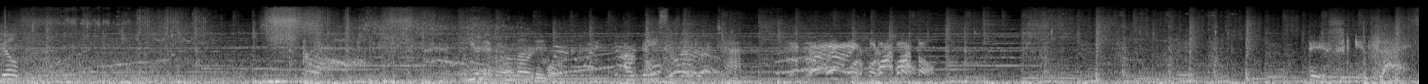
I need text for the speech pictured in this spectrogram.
Building. Unit promoted. Our base is under attack. Ready for battle. Disk in flight.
